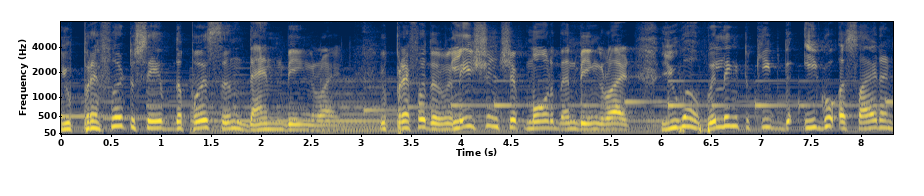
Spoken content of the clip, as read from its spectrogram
You prefer to save the person than being right. You prefer the relationship more than being right. You are willing to keep the ego aside and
